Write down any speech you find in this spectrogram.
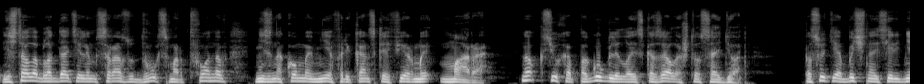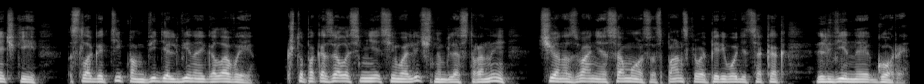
и стал обладателем сразу двух смартфонов незнакомой мне африканской фирмы «Мара», но Ксюха погуглила и сказала, что сойдет. По сути, обычные середнячки с логотипом в виде львиной головы, что показалось мне символичным для страны, чье название само с испанского переводится как «львиные горы».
